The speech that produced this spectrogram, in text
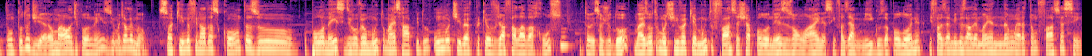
Então todo dia era uma aula de polonês e uma de alemão. Só que no final das contas o, o polonês se desenvolveu muito mais rápido. Um motivo é porque eu já falava russo, então isso ajudou. Mas outro motivo é que é muito fácil achar poloneses online, assim, fazer amigos da Polônia e fazer amigos da Alemanha não era tão fácil assim.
